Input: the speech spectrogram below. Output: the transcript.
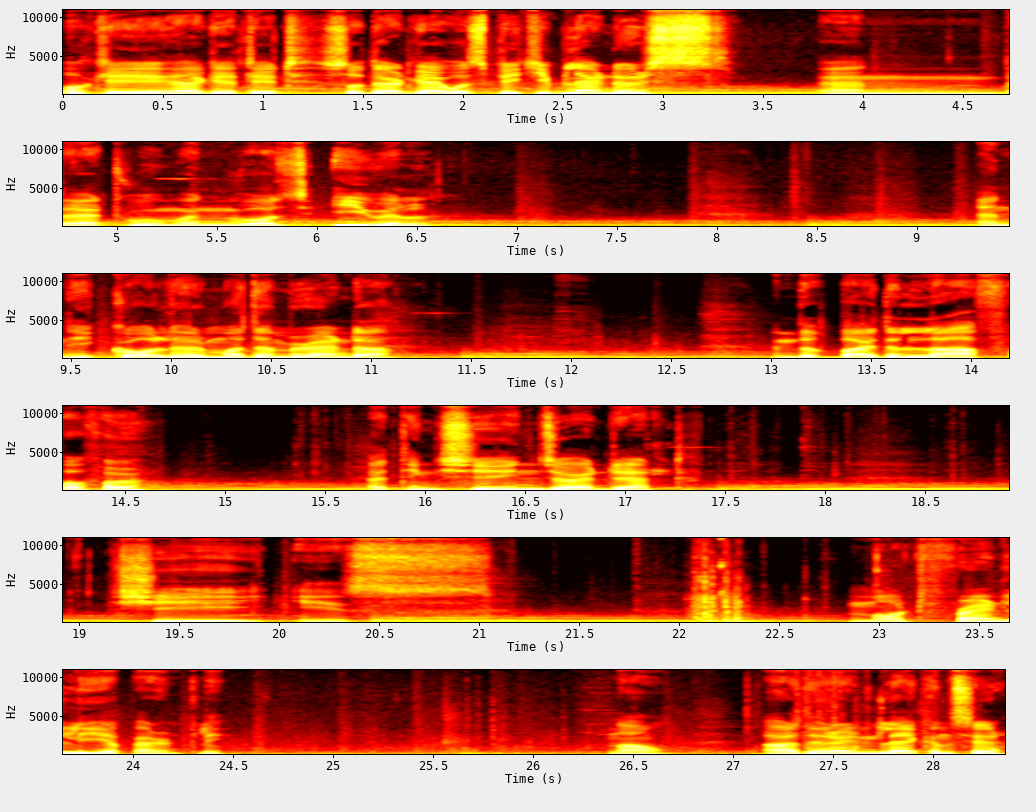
Okay, I get it. So that guy was Peaky Blinders, and that woman was evil. And he called her Mother Miranda. And by the laugh of her, I think she enjoyed that. She is not friendly apparently. Now, are there any Lycans here?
